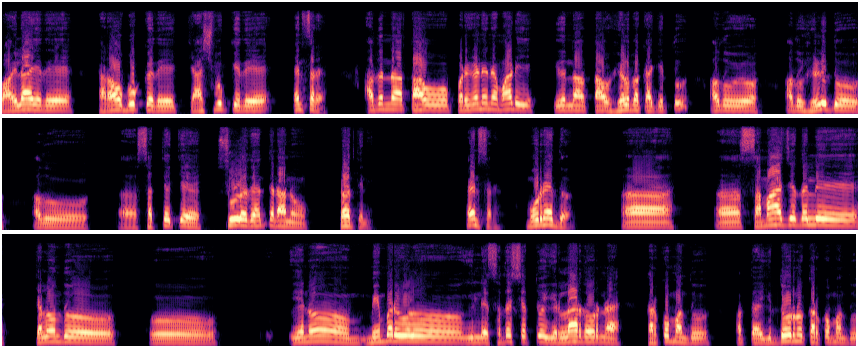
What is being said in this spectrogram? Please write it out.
ಬಾಯ್ಲಾ ಇದೆ ಟರಾವ್ ಬುಕ್ ಇದೆ ಕ್ಯಾಶ್ ಬುಕ್ ಇದೆ ಏನು ಸರ್ ಅದನ್ನ ತಾವು ಪರಿಗಣನೆ ಮಾಡಿ ಇದನ್ನ ತಾವು ಹೇಳಬೇಕಾಗಿತ್ತು. ಅದು ಅದು ಹೇಳಿದ್ದು, ಅದು ಸತ್ಯಕ್ಕೆ ಸುಳ್ಳದೆ ಅಂತ ನಾನು ಹೇಳ್ತೀನಿ. ಏನು ಸರ್ ಮೂರನೇದು ಸಮಾಜದಲ್ಲಿ ಕೆಲವೊಂದು ಏನು ಮೆಂಬರ್ಗಳು ಇಲ್ಲಿ ಸದಸ್ಯತ್ವ ಇರಲಾರ್ದವ್ರನ್ನ ಕರ್ಕೊಂಬಂದು, ಮತ್ತು ಇದ್ದವ್ರನ್ನೂ ಕರ್ಕೊಂಬಂದು,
